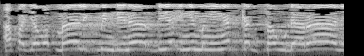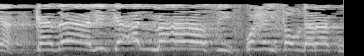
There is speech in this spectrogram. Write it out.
apa jawab Malik bin Dinar? Dia ingin mengingatkan saudaranya. Kadzalika al-ma'asi. Wahai saudaraku,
